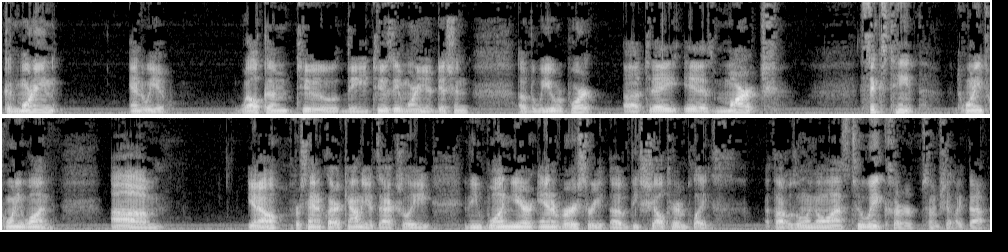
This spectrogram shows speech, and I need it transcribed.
Good morning and Wii U. Welcome to the Tuesday morning edition of the Wii U Report. Uh, today is March 16th, 2021. Um, you know, for Santa Clara County, it's actually the one year anniversary of the shelter in place. I thought it was only going to last two weeks or some shit like that.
